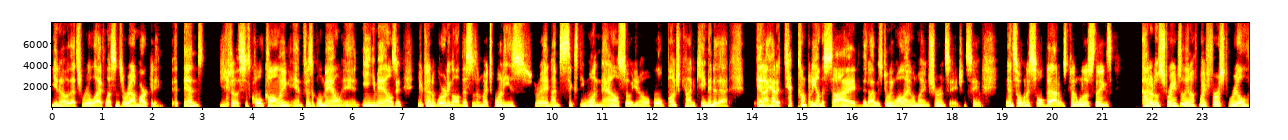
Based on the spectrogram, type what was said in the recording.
you know, that's real life lessons around marketing and you know, this is cold calling and physical mail and emails. And you're kind of learning all this is in my twenties, right? I'm 61 now. So, you know, a whole bunch kind of came into that. And I had a tech company on the side that I was doing while I owned my insurance agency. And so when I sold that, it was kind of one of those things. I don't know, strangely enough, my first real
